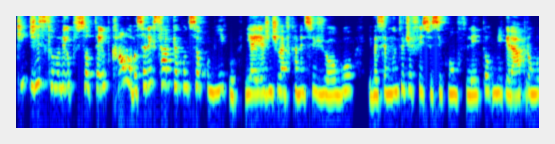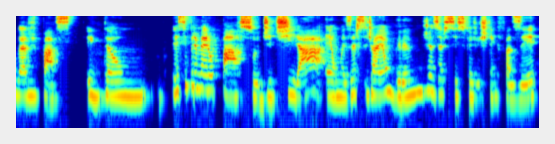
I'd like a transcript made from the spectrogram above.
Quem disse que eu não ligo pro seu tempo? Calma, você nem sabe o que aconteceu comigo. E aí a gente vai ficar nesse jogo e vai ser muito difícil esse conflito migrar para um lugar de paz. Então, esse primeiro passo de tirar é um já é um grande exercício que a gente tem que fazer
